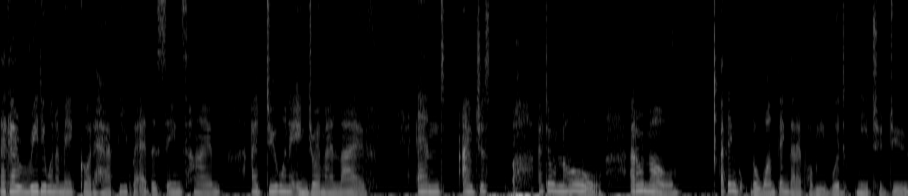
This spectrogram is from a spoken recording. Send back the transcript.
Like, I really want to make God happy, but at the same time, I do want to enjoy my life. And I just, I don't know. I don't know. I think the one thing that I probably would need to do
